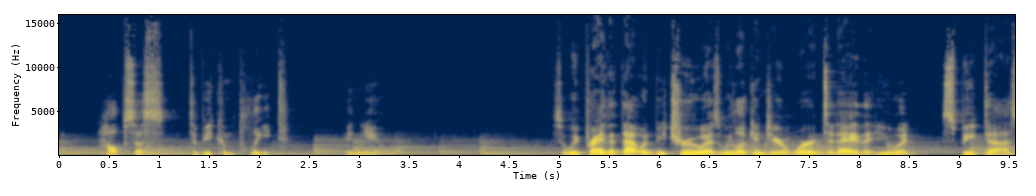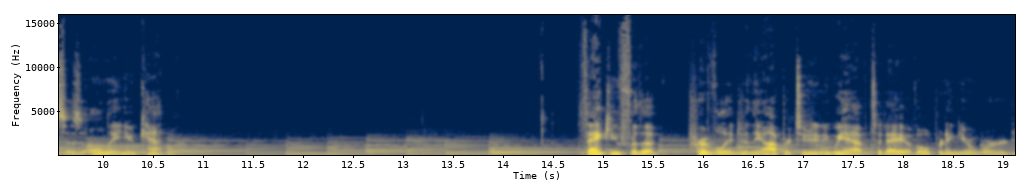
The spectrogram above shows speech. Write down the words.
it helps us to be complete in you. So we pray that that would be true as we look into your word today, that you would speak to us as only you can. Thank you for the privilege and the opportunity we have today of opening your word.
